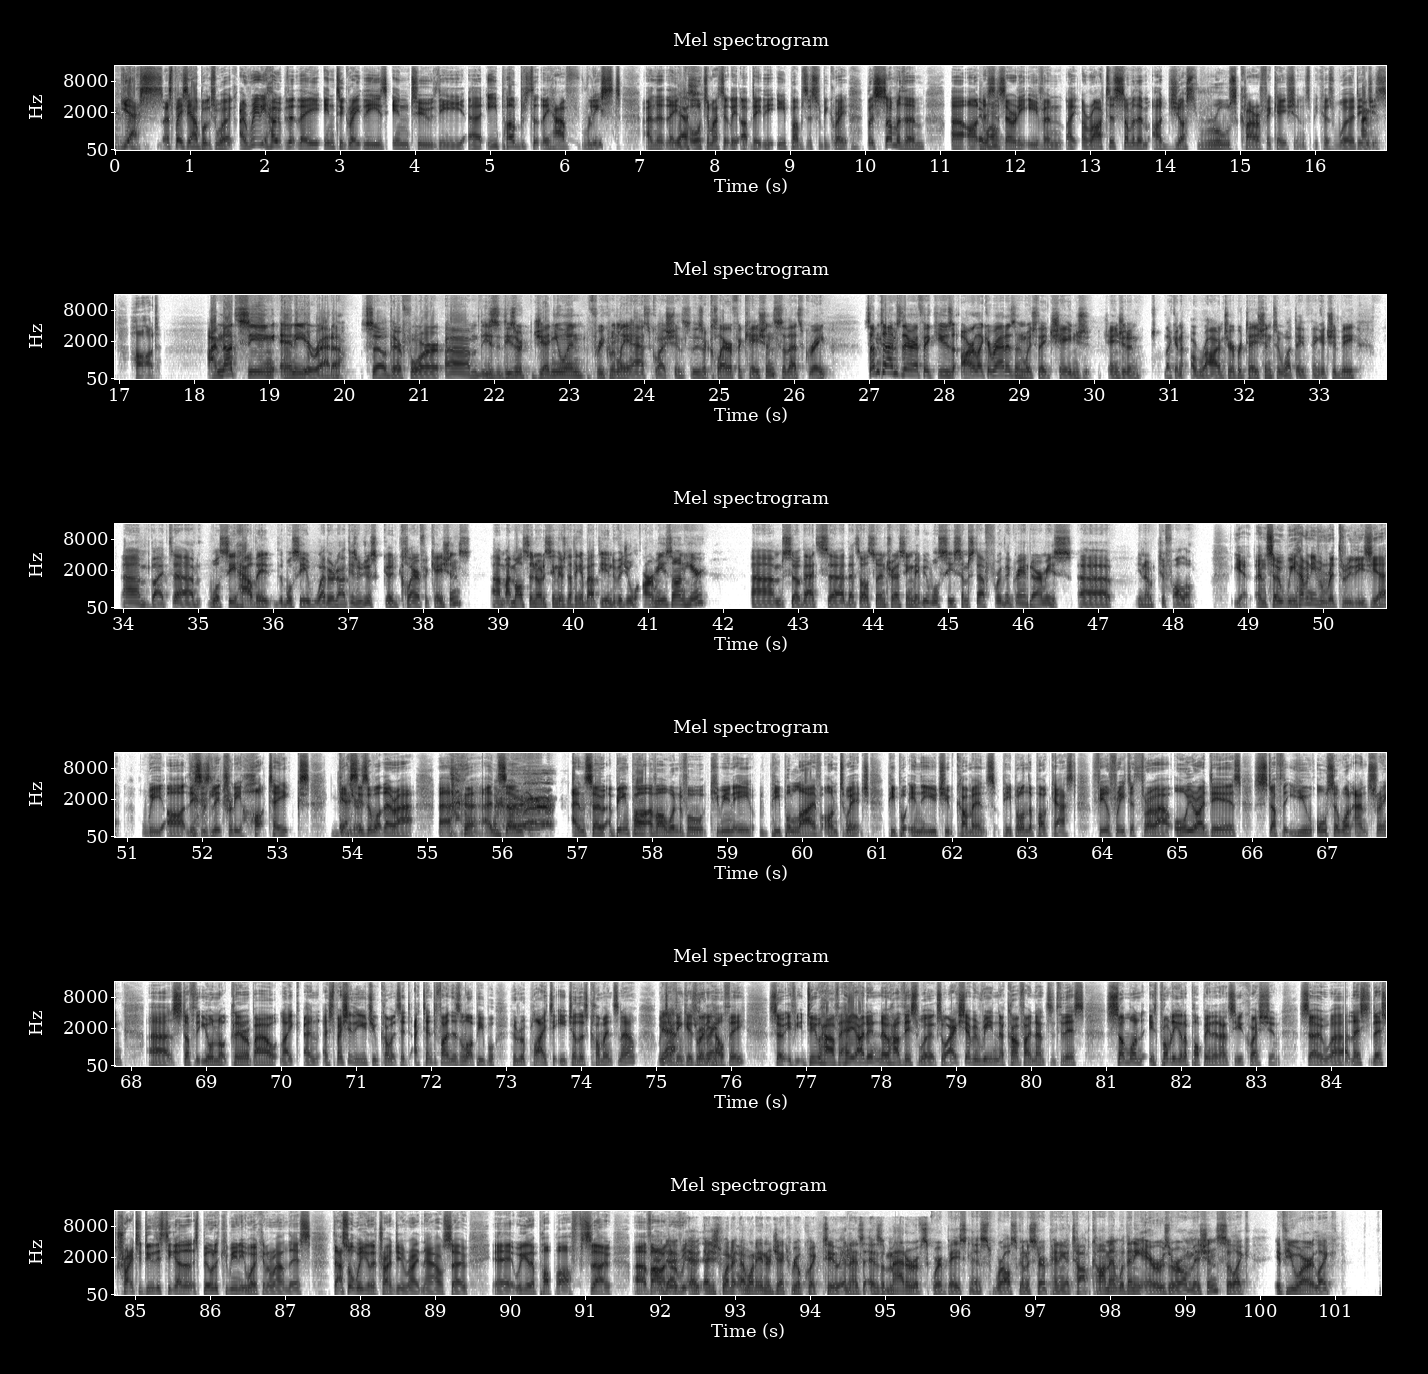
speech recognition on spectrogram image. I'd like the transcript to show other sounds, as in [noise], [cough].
Yes, that's basically how books work. I really hope that they integrate these into the uh, EPUBs that they have released and that they Yes. automatically update the EPUBs. This would be great. But some of them uh, aren't They won't. necessarily even like erratas. Some of them are just rules clarifications because wordage I'm- is hard. I'm not seeing any errata. So therefore, um, these these are genuine, frequently asked questions. So these are clarifications. So that's great. Sometimes their FAQs are like erratas, in which they change change it in like an, a raw interpretation to what they think it should be. Um, but um, we'll see how they we'll see whether or not these are just good clarifications. Um, I'm also noticing there's nothing about the individual armies on here. Um, so that's uh, that's also interesting. Maybe we'll see some stuff for the grand armies, uh, you know, to follow. Yeah, and so we haven't even read through these yet. We are. This is literally hot takes, guesses of what they're at, uh, [laughs] and so. And so, uh, being part of our wonderful community, people live on Twitch, people in the YouTube comments, people on the podcast, feel free to throw out all your ideas, stuff that you also want answering, uh, stuff that you're not clear about. Like, and especially the YouTube comments, I tend to find there's a lot of people who reply to each other's comments now, which I think is really great. healthy. So if you do have, hey, I don't know how this works, or actually I've been reading, I can't find an answer to this. Someone is probably going to pop in and answer your question. So uh, let's let's try to do this together. Let's build a community working around this. That's what we're going to try and do right now. So uh, we're going to pop off. So uh, Val, I'm And gonna I, re- I- I just want to I want to interject real quick too. And as as a matter of square baseness, we're also going to start pinning a top comment with any errors or omissions. So like if you are like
